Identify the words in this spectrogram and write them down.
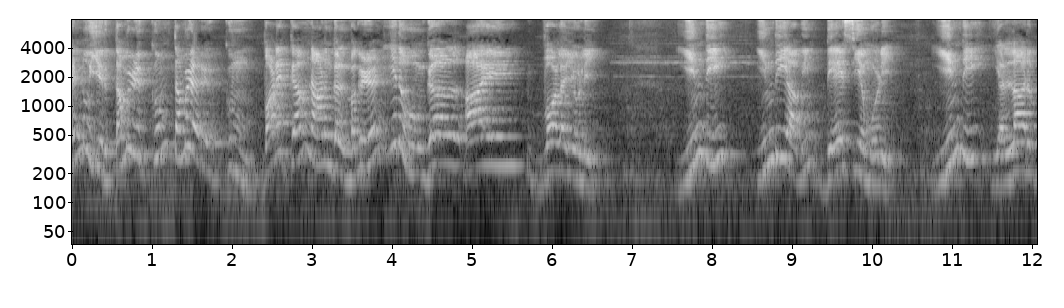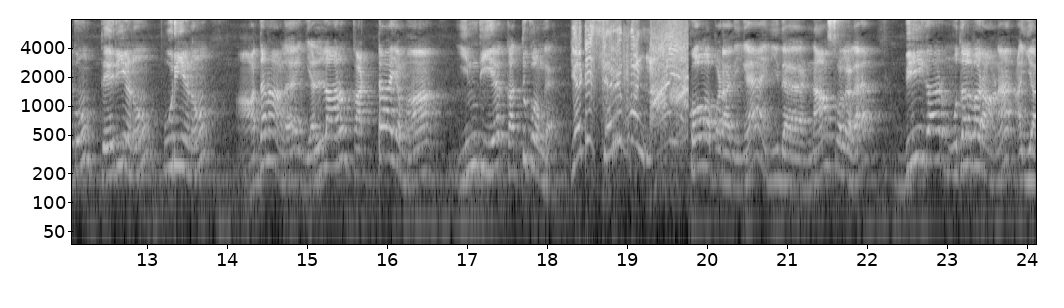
என்னுயிர் தமிழுக்கும் தமிழருக்கும் வணக்கம். நான் உங்கள் மகிழன் இது உங்கள் ஐ வலையொலி. இந்தி இந்தியாவின் தேசிய மொழி. இந்தி எல்லாருக்கும் தெரியணும் புரியணும். அதனால எல்லாரும் கட்டாயமா இந்திய கத்துக்கோங்க. கோவப்படாதீங்க இத நான் சொல்லல. பீகார் முதல்வரான ஐயா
